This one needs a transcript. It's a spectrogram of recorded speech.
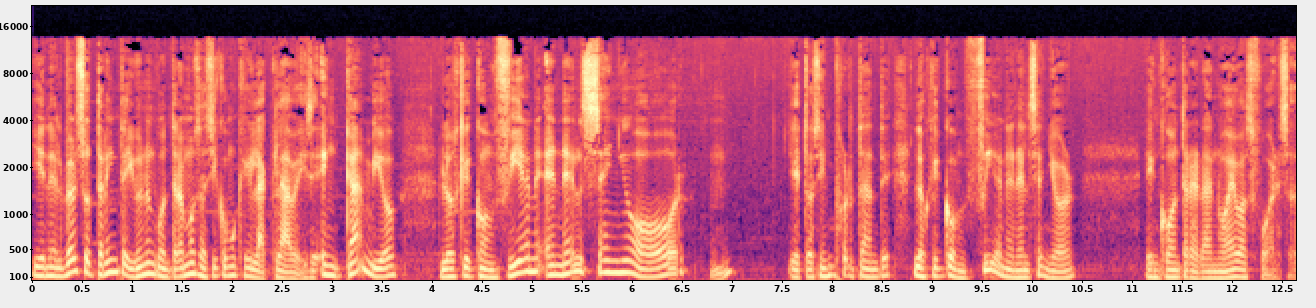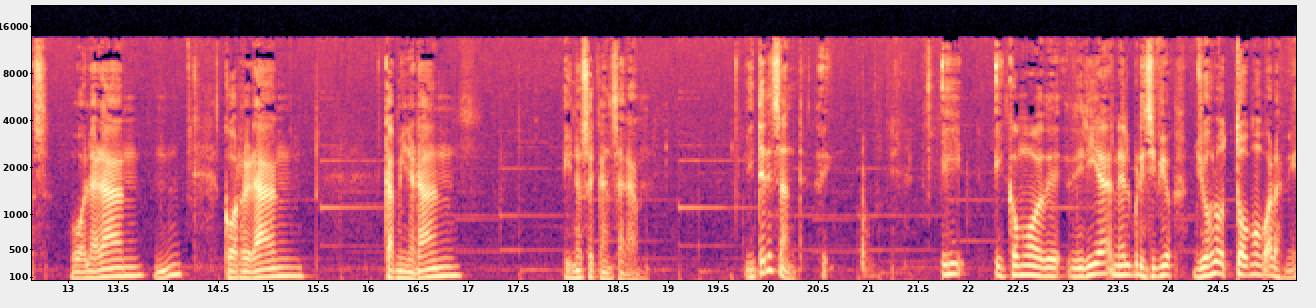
Y en el verso 31 encontramos así como que la clave. Dice, en cambio, los que confían en el Señor, y esto es importante, los que confían en el Señor, encontrarán nuevas fuerzas. Volarán, correrán, caminarán y no se cansarán. Interesante. Y, y, como diría en el principio, yo lo tomo para mí.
